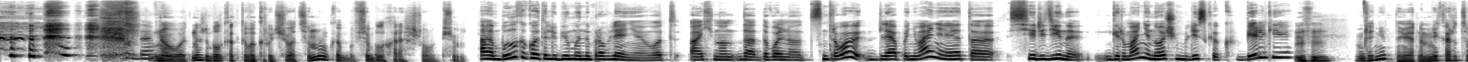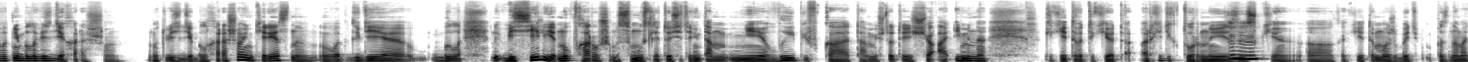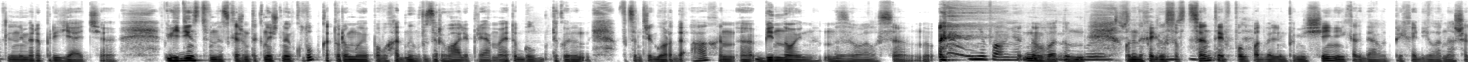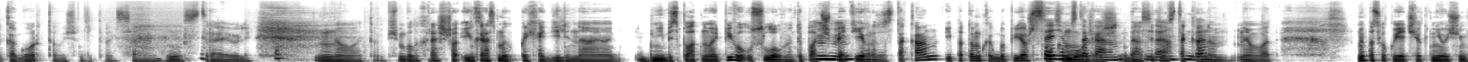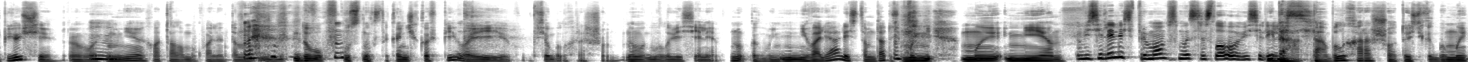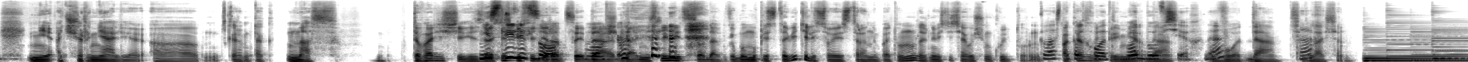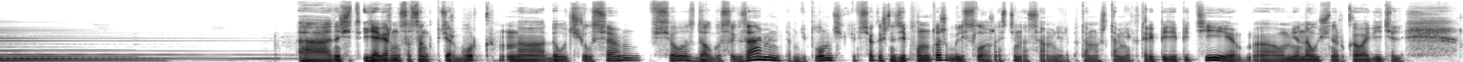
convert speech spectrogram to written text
да. Ну вот, нужно было как-то выкручиваться. Ну, как бы все было хорошо, в общем. А было какое-то любимое направление? Вот Ахен, он, да, довольно центровой. Для понимания, это середина Германии, но очень близко к Бельгии. Мгм. Да нет, наверное. Мне кажется, вот мне было везде хорошо. Вот везде было хорошо, интересно. Вот где было веселье, ну, в хорошем смысле. То есть это не там не выпивка там и что-то еще, а именно какие-то вот такие вот архитектурные изыски, а, какие-то, может быть, познавательные мероприятия. Единственный, скажем так, ночной клуб, который мы по выходным взрывали прямо, это был такой в центре города Ахен, э, Бинойн назывался. Ну, Не помню. Ну вот, он- он находился в центре, в полуподвальном помещении, когда вот приходила наша когорта, в общем, устраивали. Ну вот, в общем, было хорошо. И как раз мы приходили на дни бесплатного пива, условно. Ты платишь Мгм. 5 евро за стакан, и потом как бы пьешь С сколько этим можешь. стаканом. Да, с этим стаканом. Вот. Ну, поскольку я человек не очень пьющий, вот, Мгм. мне хватало буквально там двух вкусных стаканчиков пива, и все было хорошо. Ну, вот было веселье. Ну, как бы не валялись там, да, то есть мы не, мы не Веселились в прямом смысле слова да, веселились. да, было хорошо. То есть, как бы мы не очерняли, э, скажем так, нас, товарищи из Несли Российской лицо, Федерации. Да, да, несли лицо, да. Как бы мы представители своей страны, поэтому мы должны вести себя очень культурно. Классный показывать подход. пример. Вот бы у да. всех, да? Вот, да, согласен. А, значит, я вернулся в Санкт-Петербург, доучился, все, сдал госэкзамен, там дипломчики, все, конечно, с дипломом тоже были сложности на самом деле, потому что там некоторые перипетии, а, у меня научный руководитель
